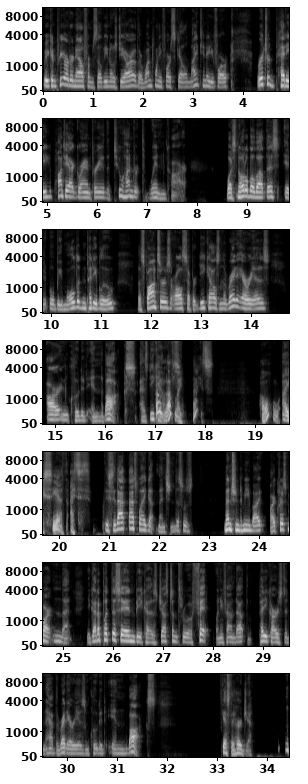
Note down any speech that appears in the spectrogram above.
We can pre-order now from Salvino's JR their 124 scale 1984 Richard Petty Pontiac Grand Prix, the 200th win car. What's notable about this, it will be molded in petty blue. The sponsors are all separate decals, and the red areas are included in the box as decals. Oh, decals. lovely, nice. Oh, I see it. I s- You see that? That's why I got mentioned. This was mentioned to me by by Chris Martin that you got to put this in because Justin threw a fit when he found out the petty cards didn't have the red areas included in the box. Guess they heard you.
